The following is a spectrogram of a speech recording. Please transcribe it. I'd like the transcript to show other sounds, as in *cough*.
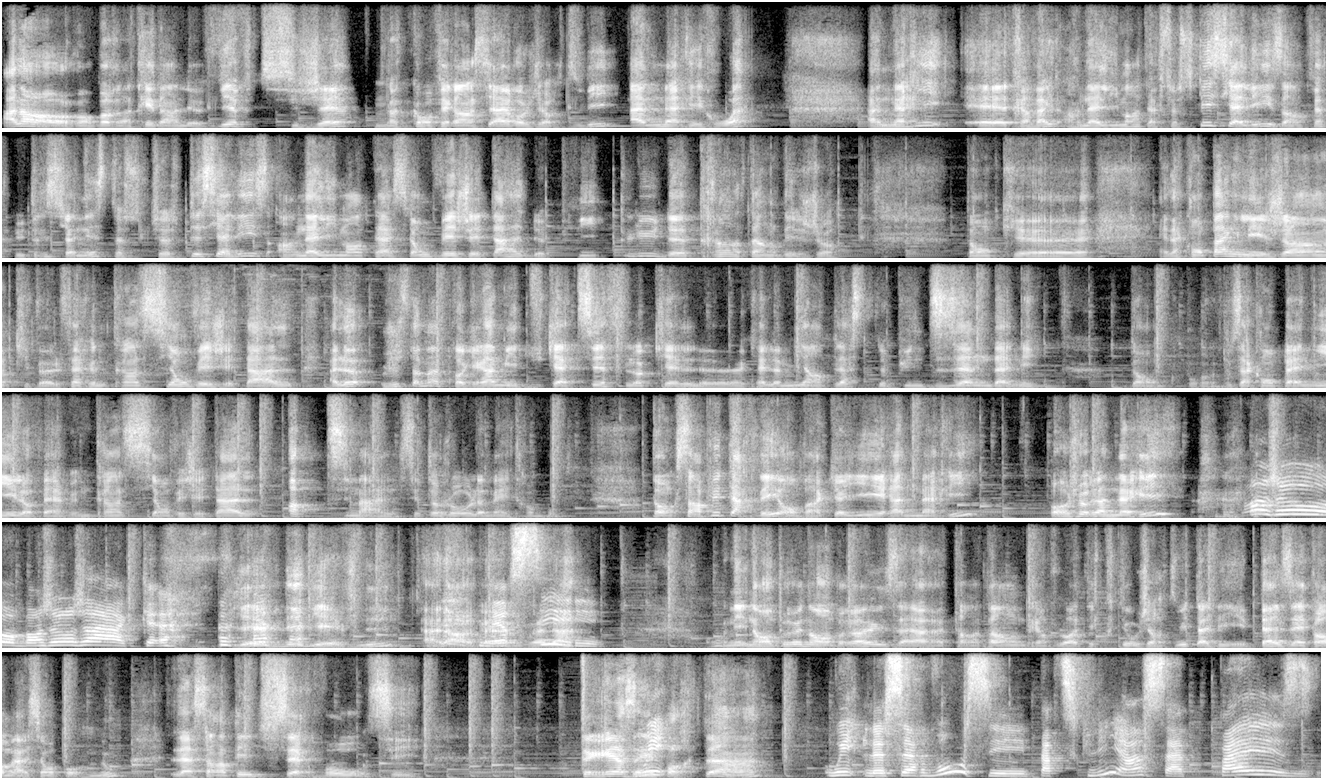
Alors, on va rentrer dans le vif du sujet. Notre conférencière aujourd'hui, Anne-Marie Roy. Anne-Marie travaille en alimentation, se spécialise en fait, nutritionniste, se spécialise en alimentation végétale depuis plus de 30 ans déjà. Donc, euh, elle accompagne les gens qui veulent faire une transition végétale. Elle a justement un programme éducatif euh, qu'elle a mis en place depuis une dizaine d'années. Donc, pour vous accompagner vers une transition végétale optimale, c'est toujours le maître mot. Donc, sans plus tarder, on va accueillir Anne-Marie. Bonjour Anne-Marie. Bonjour, bonjour Jacques. bienvenue, bienvenue. Alors, euh, Merci. On est nombreux, nombreuses à t'entendre, à vouloir t'écouter aujourd'hui. Tu as des belles informations pour nous. La santé du cerveau, c'est très important. Hein? Oui, le cerveau, c'est particulier. Hein? Ça pèse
